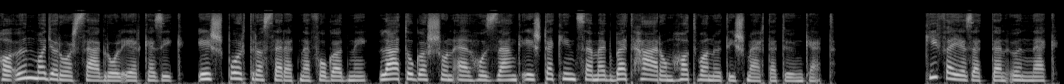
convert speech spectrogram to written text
Ha ön Magyarországról érkezik, és sportra szeretne fogadni, látogasson el hozzánk és tekintse meg Bet 365 ismertetőnket. Kifejezetten önnek,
